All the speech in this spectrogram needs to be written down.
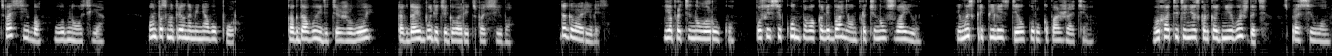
«Спасибо», — улыбнулась я. Он посмотрел на меня в упор. «Когда выйдете живой, тогда и будете говорить спасибо». Договорились. Я протянула руку. После секундного колебания он протянул свою, и мы скрепили сделку рукопожатием. «Вы хотите несколько дней выждать?» — спросил он.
